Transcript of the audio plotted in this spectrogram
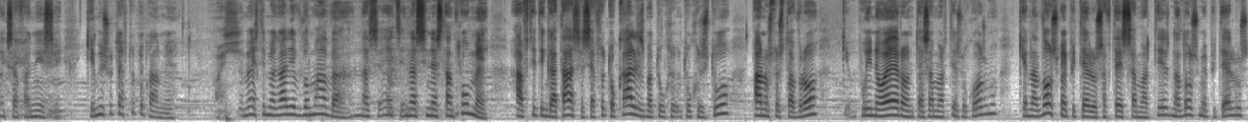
εξαφανίσει. Και εμείς ούτε αυτό το κάνουμε. Μέσα στη Μεγάλη Εβδομάδα να, σε- έτσι, να συναισθανθούμε αυτή την κατάσταση, αυτό το κάλεσμα του, του Χριστού πάνω στο Σταυρό και- που είναι ο αίρον της αμαρτίας του κόσμου και να δώσουμε επιτέλους αυτές τις αμαρτίες, να δώσουμε επιτέλους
